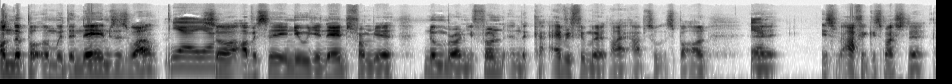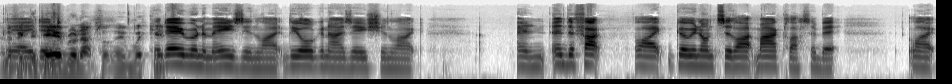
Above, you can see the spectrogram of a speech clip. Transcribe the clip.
on the button with the names as well. Yeah. Yeah. So obviously he knew your names from your number on your front, and the everything were like absolutely spot on. Yeah. Uh, it's, I think he smashed it, and I think the day did. run absolutely wicked. the day run amazing. Like the organisation, like, and and the fact like going on to like my class a bit. Like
